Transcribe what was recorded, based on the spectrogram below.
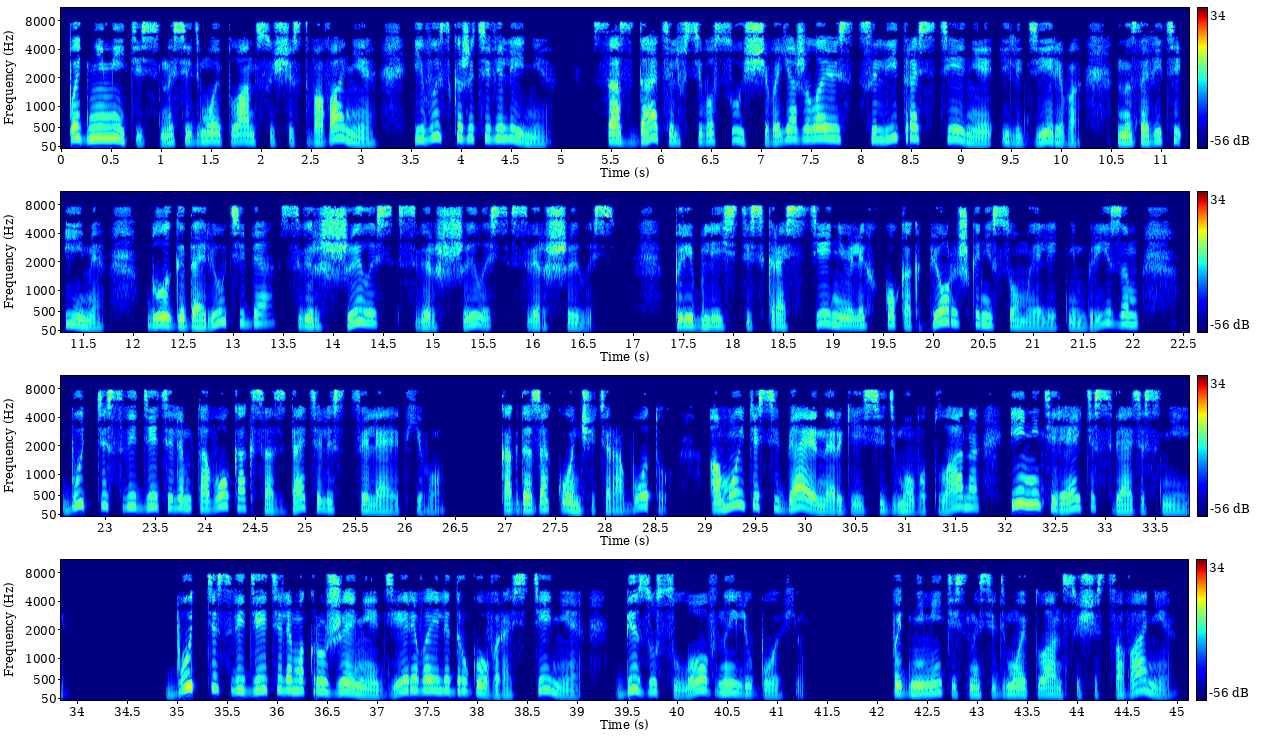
Поднимитесь на седьмой план существования и выскажите веление. Создатель всего сущего, я желаю исцелить растение или дерево, назовите имя. Благодарю тебя, свершилось, свершилось, свершилось. Приблизьтесь к растению легко, как перышко, несомое летним бризом, будьте свидетелем того, как Создатель исцеляет его. Когда закончите работу, омойте себя энергией седьмого плана и не теряйте связи с ней. Будьте свидетелем окружения дерева или другого растения безусловной любовью. Поднимитесь на седьмой план существования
